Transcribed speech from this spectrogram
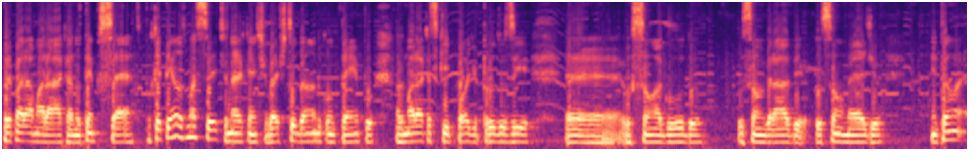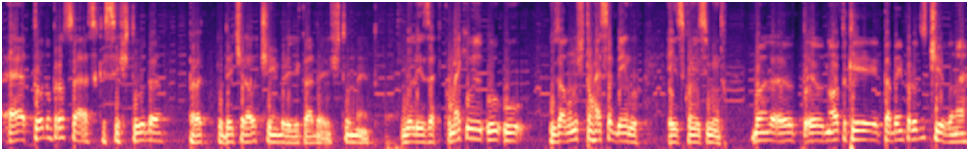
preparar a maraca no tempo certo, porque tem os macetes, né, que a gente vai estudando com o tempo, as maracas que pode produzir é, o som agudo, o som grave, o som médio. Então é todo um processo que se estuda para poder tirar o timbre de cada instrumento. Beleza. Como é que o, o, o, os alunos estão recebendo esse conhecimento? Bom, eu, eu noto que está bem produtivo, né?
